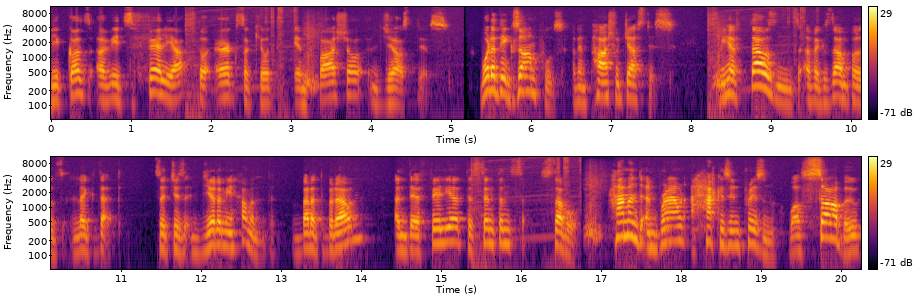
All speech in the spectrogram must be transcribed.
because of its failure to execute impartial justice. What are the examples of impartial justice? We have thousands of examples like that, such as Jeremy Hammond, Barrett Brown, and their failure to sentence Sabu. Hammond and Brown are hackers in prison, while Sabu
